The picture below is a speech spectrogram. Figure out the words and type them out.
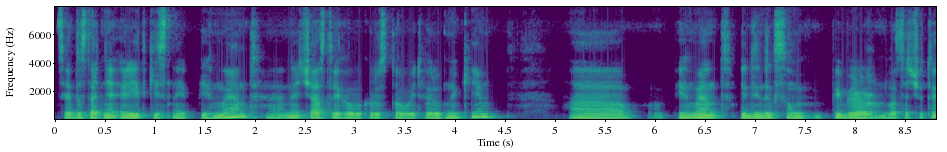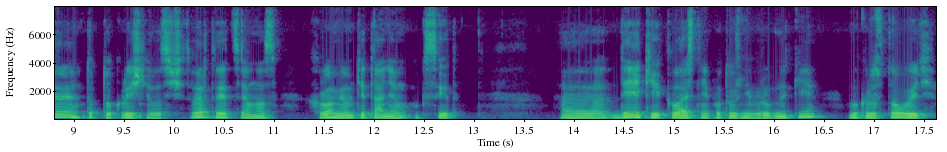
це достатньо рідкісний пігмент, не часто його використовують виробники. Пігмент під індексом PBR24, тобто коричневий 24, це у нас хроміум титаніум оксид. Е, Деякі класні потужні виробники використовують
